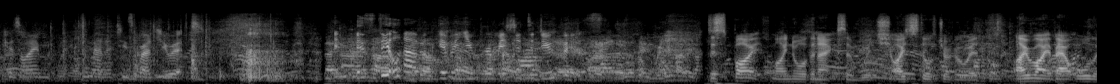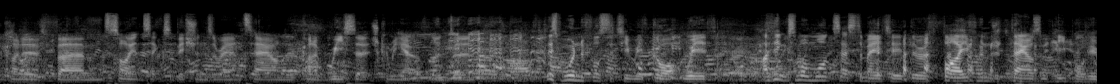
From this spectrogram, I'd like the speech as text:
because I'm a humanities graduate. I haven't given you permission to do this. Despite my northern accent, which I still struggle with, I write about all the kind of um, science exhibitions around town, the kind of research coming out of London. this wonderful city we've got with, I think someone once estimated there are 500,000 people who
